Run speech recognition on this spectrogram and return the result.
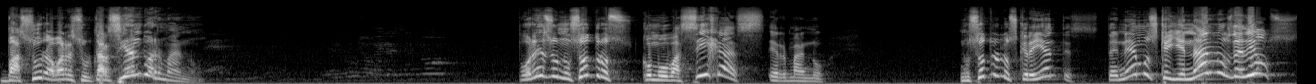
basura va a resultar siendo, hermano. Por eso nosotros como vasijas, hermano, nosotros los creyentes tenemos que llenarnos de Dios.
